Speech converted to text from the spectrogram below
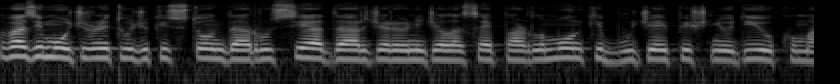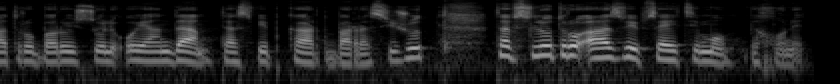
Вазъи муҳоҷирони тоҷикистон дар русия дар ҷараёни ҷаласаи парлумон ки буҷаи пешниҳодии ҳукуматро барои соли оянда тасвиб кард баррасӣ шуд. Тафсилотро аз вебсайти мо бихонед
